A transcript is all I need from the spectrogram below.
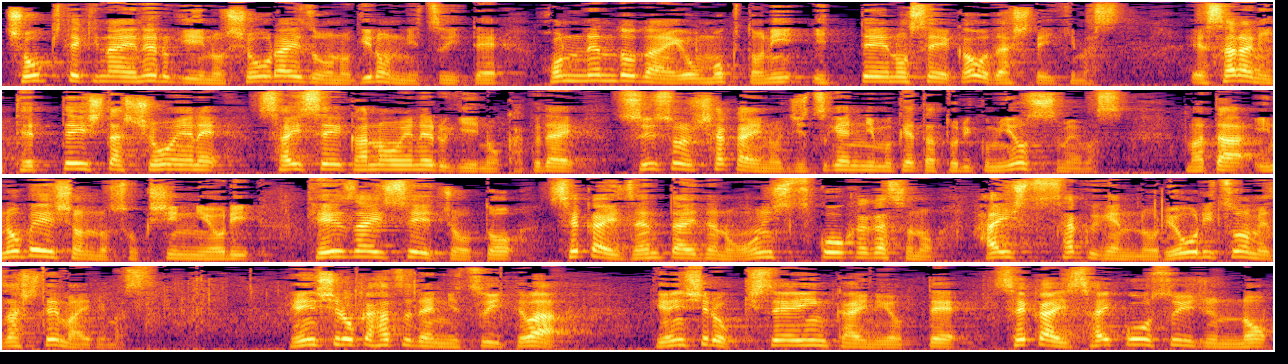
長期的なエネルギーの将来像の議論について本年度内を目途に一定の成果を出していきます。さらに徹底した省エネ、再生可能エネルギーの拡大、水素社会の実現に向けた取り組みを進めます。また、イノベーションの促進により、経済成長と世界全体での温室効果ガスの排出削減の両立を目指してまいります。原子力発電については、原子力規制委員会によって世界最高水準の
